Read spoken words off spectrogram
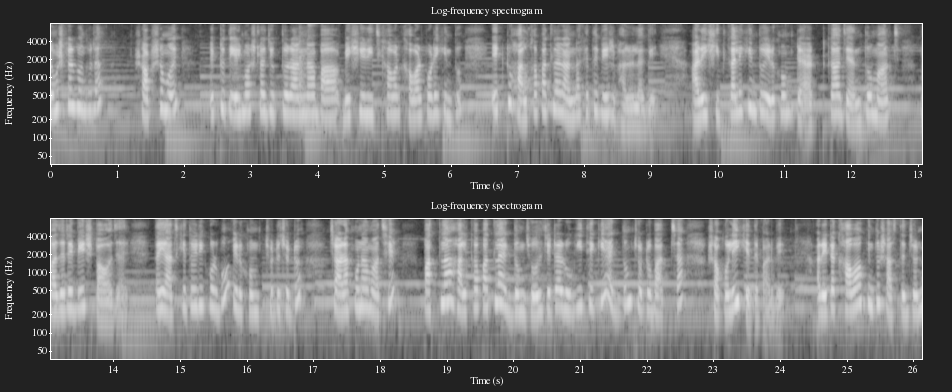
নমস্কার বন্ধুরা। সবসময় একটু তেল মশলাযুক্ত রান্না বা বেশি রিচ খাবার খাওয়ার পরে কিন্তু একটু হালকা পাতলা রান্না খেতে বেশ ভালো লাগে। আর এই শীতকালে কিন্তু এরকম টাটকা জ্যান্ত মাছ বাজারে বেশ পাওয়া যায়। তাই আজকে তৈরি করব এরকম ছোট ছোট চারাপোনা মাছের পাতলা, হালকা পাতলা একদম ঝোল যেটা রুগী থেকে একদম ছোট বাচ্চা সকলেই খেতে পারবে। আর এটা খাওয়াও কিন্তু স্বাস্থ্যের জন্য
